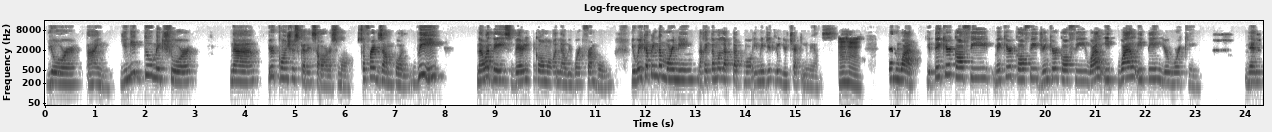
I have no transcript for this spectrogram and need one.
your time. You need to make sure na you're conscious ka rin sa oras mo. So for example, we nowadays very common na we work from home. You wake up in the morning, nakita mo laptop mo, immediately you check emails. Mhm. Then what? You take your coffee, make your coffee, drink your coffee while eat while eating, you're working. Then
